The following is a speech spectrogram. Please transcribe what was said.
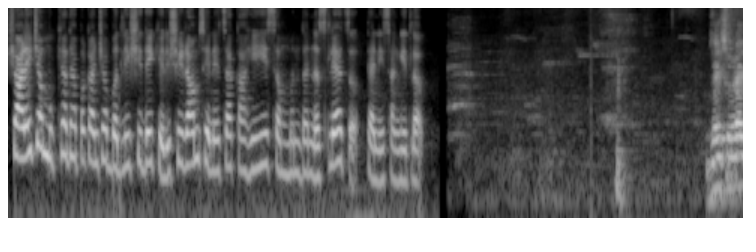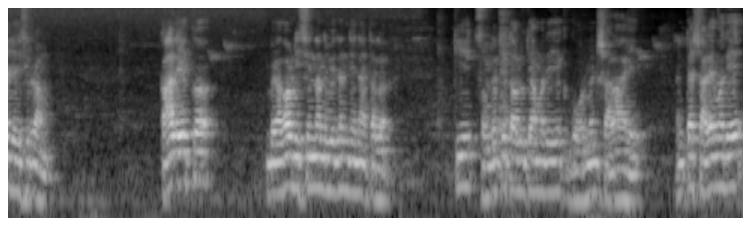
शाळेच्या मुख्याध्यापकांच्या बदलीशी देखील श्रीराम सेनेचा काहीही संबंध नसल्याचं त्यांनी सांगितलं. जय शिवराय जय श्रीराम. काल एक बेळगाव डी सींना निवेदन देण्यात आलं की सौंदर्य तालुक्यामध्ये एक गव्हर्मेंट शाळा आहे. आणि त्या शाळेमध्ये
